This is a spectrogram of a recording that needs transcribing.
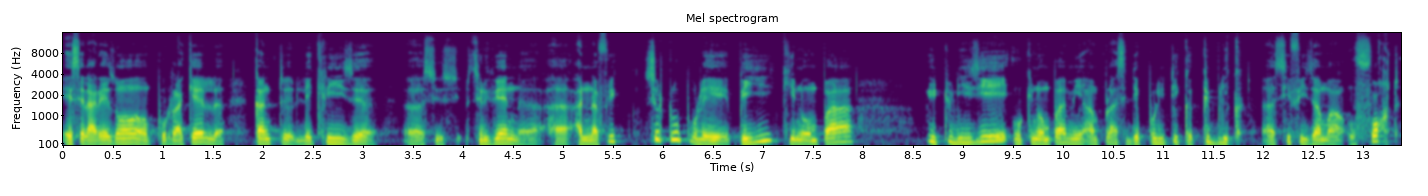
Et c'est la raison pour laquelle, quand les crises surviennent en Afrique, surtout pour les pays qui n'ont pas utilisé ou qui n'ont pas mis en place des politiques publiques suffisamment fortes,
